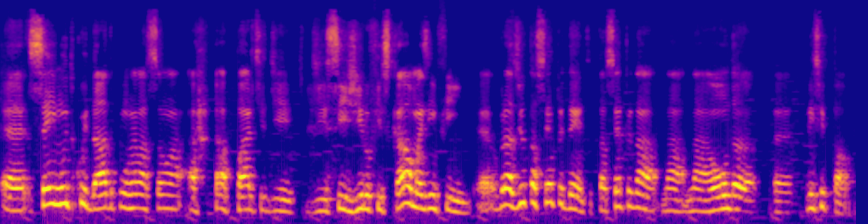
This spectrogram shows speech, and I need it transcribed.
É, sem muito cuidado com relação à parte de, de, sigilo fiscal, mas enfim, é, o Brasil está sempre dentro, está sempre na, na, na onda é, principal.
